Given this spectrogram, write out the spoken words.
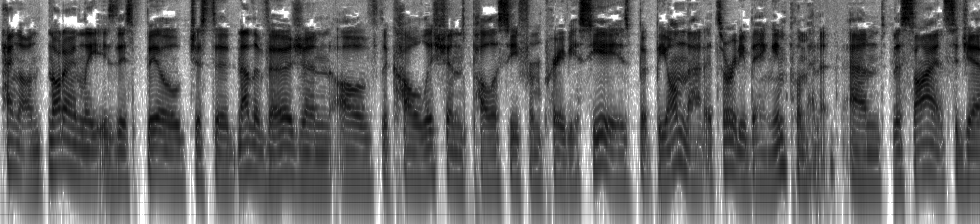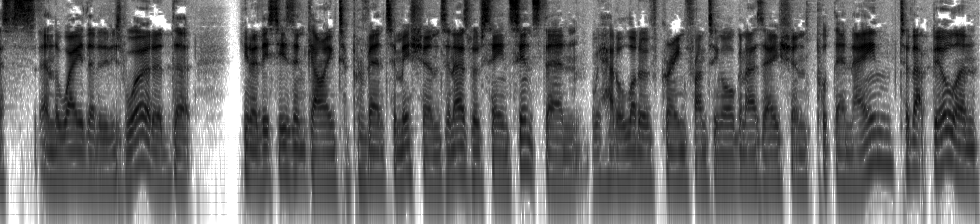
hang on, not only is this bill just another version of the coalition's policy from previous years, but beyond that, it's already being implemented. And the science suggests, and the way that it is worded, that you know, this isn't going to prevent emissions. And as we've seen since then, we had a lot of green fronting organizations put their name to that bill. And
